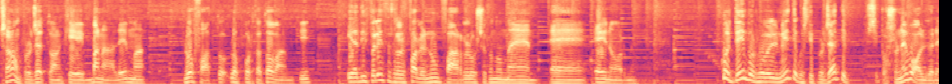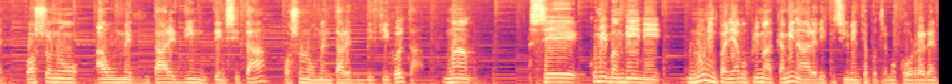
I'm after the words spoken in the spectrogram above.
sarà un progetto anche banale, ma l'ho fatto, l'ho portato avanti e la differenza tra farlo e non farlo, secondo me, è, è enorme. Col tempo probabilmente questi progetti si possono evolvere, possono aumentare di intensità, possono aumentare di difficoltà, ma se come i bambini non impariamo prima a camminare, difficilmente potremo correre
